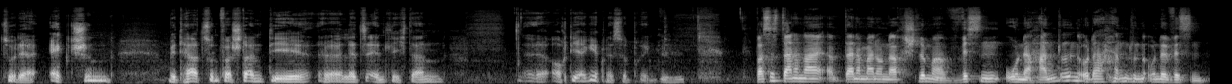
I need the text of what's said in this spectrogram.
zu der Action mit Herz und Verstand, die letztendlich dann auch die Ergebnisse bringt. Mhm. Was ist deiner, deiner Meinung nach schlimmer? Wissen ohne Handeln oder Handeln ohne Wissen?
